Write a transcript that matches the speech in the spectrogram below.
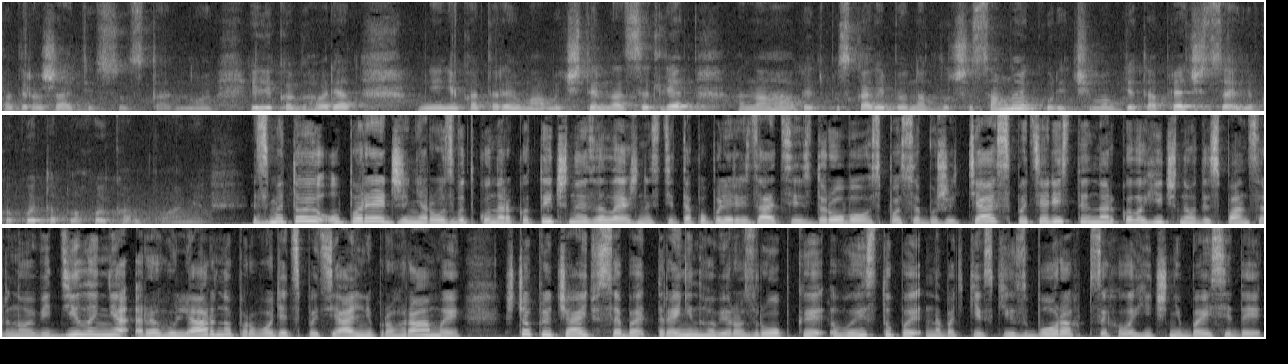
подражать и все остальное. Или, как говорят мне некоторые мамы, 14 лет, она говорит, пускай ребенок лучше со мной курит, чем он где-то прячется или в какой-то плохой компании. З метою упередження розвитку наркотичної залежності та популяризації здорового способу життя спеціалісти наркологічного диспансерного відділення регулярно проводять спеціальні програми, що включають в себе тренінгові розробки, виступи на батьківських зборах, психологічні бесіди.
